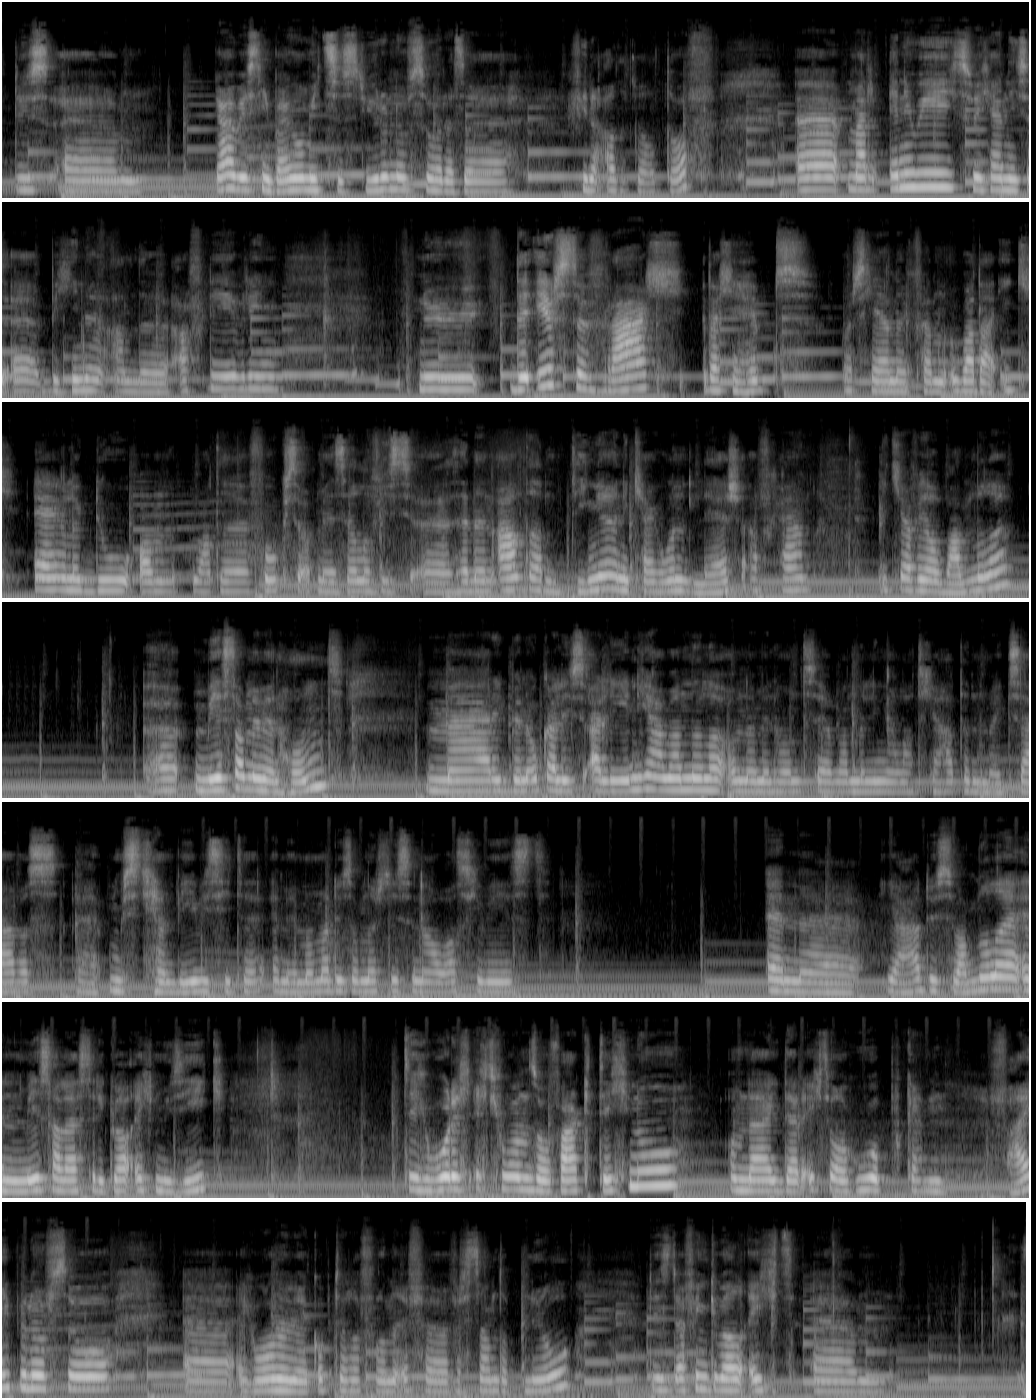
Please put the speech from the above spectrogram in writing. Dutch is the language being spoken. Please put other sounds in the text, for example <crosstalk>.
Dus um, ja, wees niet bang om iets te sturen of zo. Dat is, uh, ik vind het altijd wel tof. Uh, maar anyways, we gaan eens uh, beginnen aan de aflevering. Nu, de eerste vraag dat je hebt, waarschijnlijk van wat dat ik eigenlijk doe om wat te focussen op mezelf, is, uh, zijn een aantal dingen. En ik ga gewoon een lijstje afgaan. Ik ga veel wandelen. meestal met mijn hond. Maar ik ben ook al eens alleen gaan wandelen, omdat mijn hond zijn wandeling al had gehad. En omdat ik s'avonds moest gaan babysitten. En mijn mama dus ondertussen al was geweest. En uh, ja, dus wandelen. En meestal luister ik wel echt muziek. Tegenwoordig echt gewoon zo vaak techno. Omdat ik daar echt wel goed op kan viben of zo. Uh, en gewoon met mijn koptelefoon even verstand op nul. Dus dat vind ik wel echt um,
